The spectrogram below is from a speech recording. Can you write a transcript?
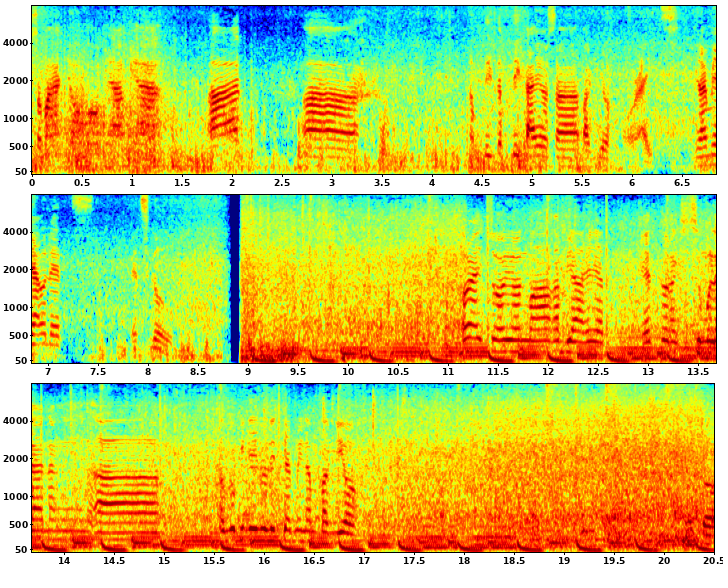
samahan nyo ako maya maya at ah update update tayo sa Bagyo. Alright. Maya maya ulit. Let's go. Alright, so yun mga kabiyahe at eto nagsisimula ng uh, pagupitin ulit kami ng bagyo. Ito.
